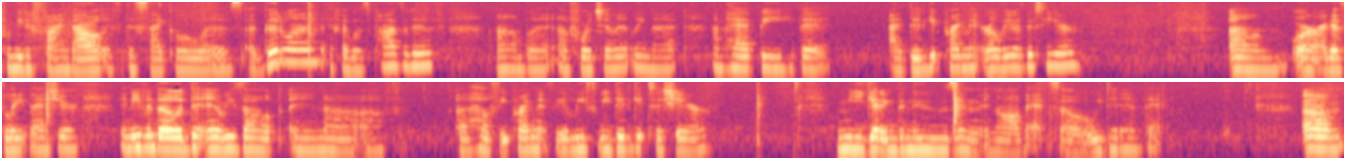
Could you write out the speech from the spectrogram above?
for me to find out if this cycle was a good one, if it was positive. Um, but unfortunately, not. I'm happy that I did get pregnant earlier this year, um, or I guess late last year. And even though it didn't result in uh, a, healthy pregnancy, at least we did get to share me getting the news and, and all that. So we did have that. Um,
